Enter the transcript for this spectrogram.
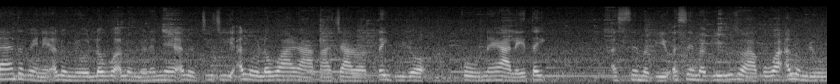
လန်းတဲ့ပင်နေအဲ့လိုမျိုးလောက်အဲ့လိုမျိုးနည်းနည်းအဲ့လိုကြီးကြီးအဲ့လိုလောက်ရတာကကြတော့တိတ်ပြီးတော့ကိုနဲ့ကလေတိတ် အစင်မပြေဘူးအစင်မပြေဘူးဆိုတာကိုကအဲ့လိုမျိုး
